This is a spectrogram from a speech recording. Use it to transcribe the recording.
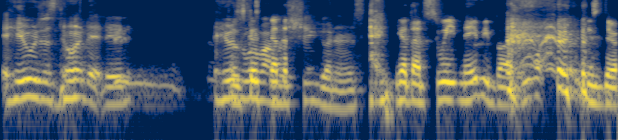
He was just doing it, dude. He was It's one of 'cause my you got the- machine gunners. You got that sweet Navy bud. You want- doing.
